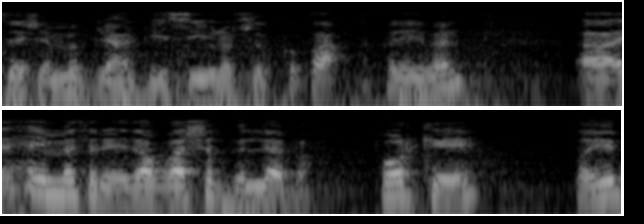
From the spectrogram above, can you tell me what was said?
PlayStation مبني على ال PC ونفس القطع تقريبا آه، الحين مثلا إذا أبغى أشغل لعبة 4K طيب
